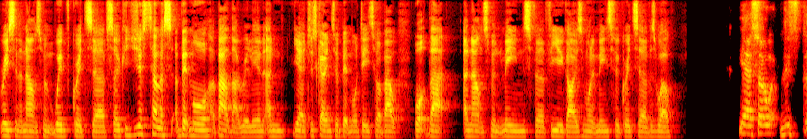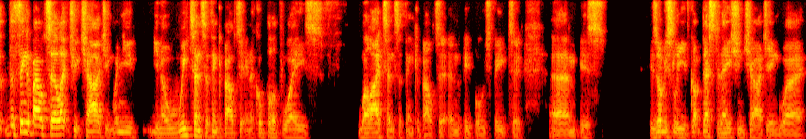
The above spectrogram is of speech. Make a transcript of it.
recent announcement with GridServe. So could you just tell us a bit more about that really, and, and yeah, just go into a bit more detail about what that announcement means for for you guys and what it means for GridServe as well. Yeah, so this the thing about electric charging when you you know we tend to think about it in a couple of ways. Well, I tend to think about it, and the people we speak to um, is is obviously you've got destination charging where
